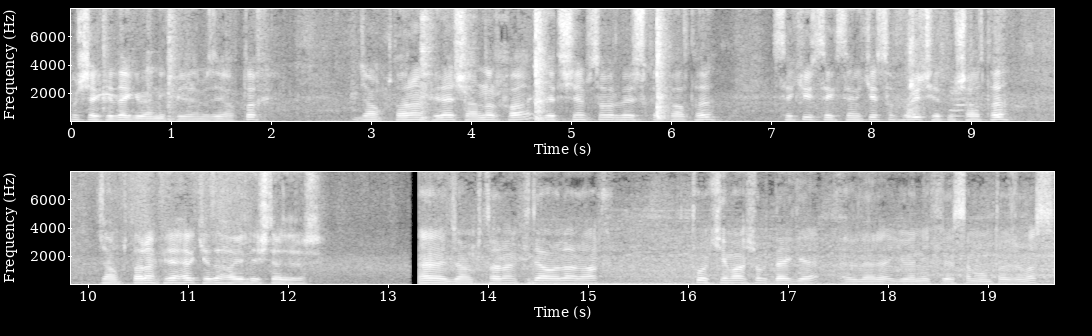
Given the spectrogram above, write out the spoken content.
bu şekilde güvenlik filemizi yaptık. Can Kurtaran File Şanlıurfa İletişim 0546 882 03 76 Can Kurtaran File herkese hayırlı işler diler. Evet Can Kurtaran File olarak Toki Maşuk DG evleri güvenlik filesi montajımız.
